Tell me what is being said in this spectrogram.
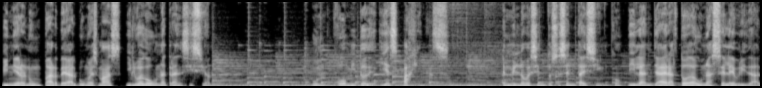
Vinieron un par de álbumes más y luego una transición. Un vómito de 10 páginas. En 1965, Dylan ya era toda una celebridad.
